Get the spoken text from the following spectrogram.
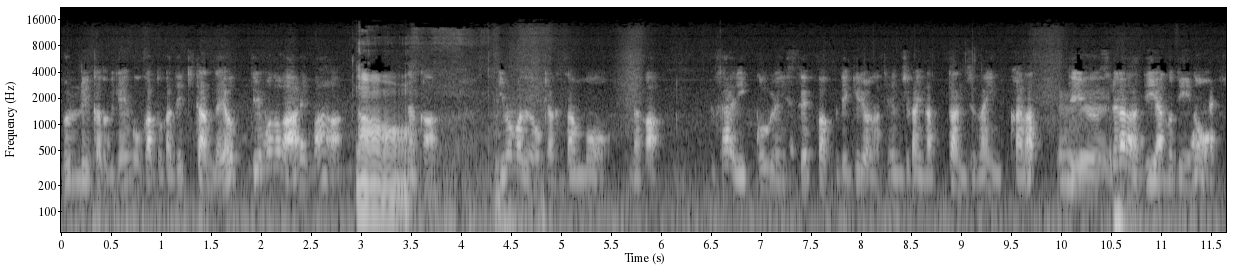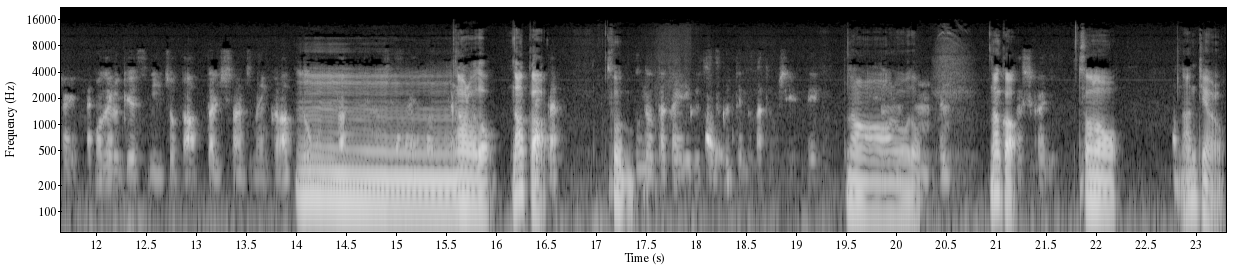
分類化とか言語化とかできたんだよっていうものがあれば、なあんか、今までのお客さんも、なんか、さらに一個上にステップアップできるような展示会になったんじゃないかなっていう、それが D&D のモデルケースにちょっとあったりしたんじゃないかなって思ったっていうなるほど。なんか、そう、品の高い入り口作ってるのかもしれんね。なるほどうん。なんか、確かに。その、なんていうの？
